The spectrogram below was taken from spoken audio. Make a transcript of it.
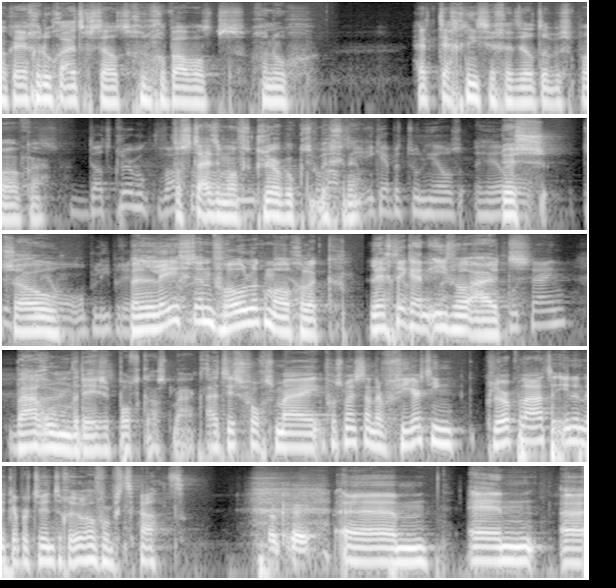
Oké, genoeg uitgesteld, genoeg gebabbeld, genoeg het technische gedeelte besproken. Dat kleurboek was het was tijd om over het kleurboek te beginnen. Ik heb het toen heel, heel Dus zo beleefd en vrolijk mogelijk legde ik aan Ivo uit waarom we deze podcast maakten. Het is volgens mij, volgens mij staan er 14 kleurplaten in en ik heb er 20 euro voor betaald. Oké, Ehm, en eh,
